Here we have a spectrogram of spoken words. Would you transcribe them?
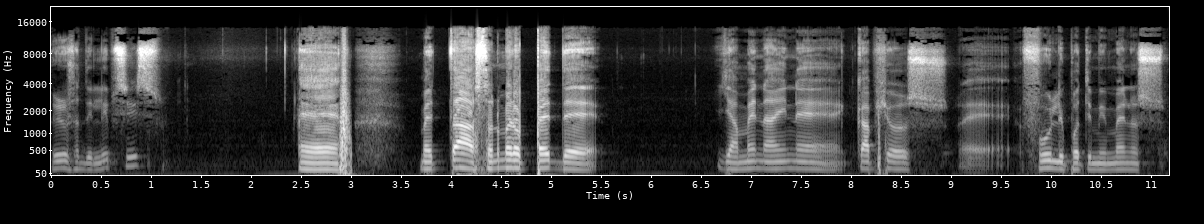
Γρήγορες αντιλήψεις. Ε, μετά στο νούμερο 5 για μένα είναι κάποιος ε, full υποτιμημένος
